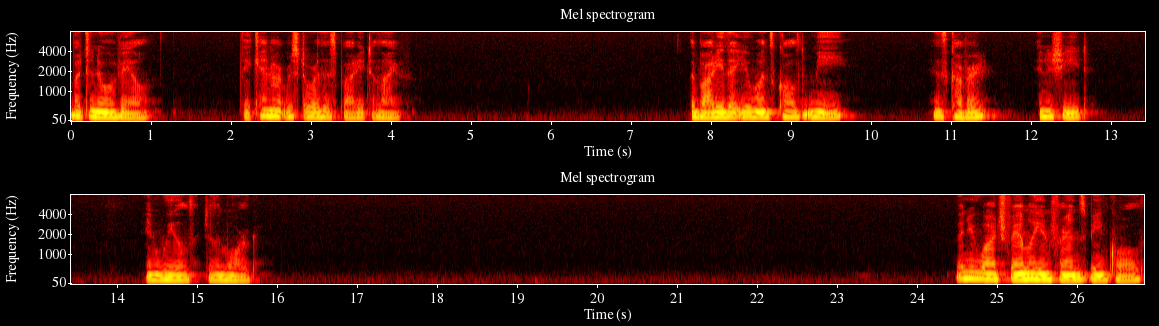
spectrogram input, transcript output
but to no avail. They cannot restore this body to life. The body that you once called me is covered in a sheet and wheeled to the morgue. Then you watch family and friends being called.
